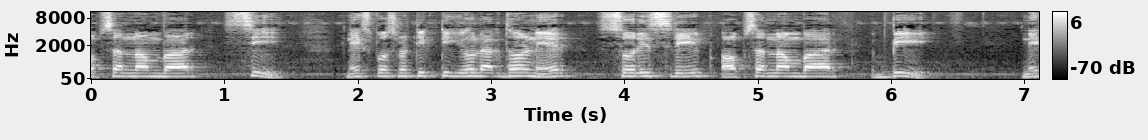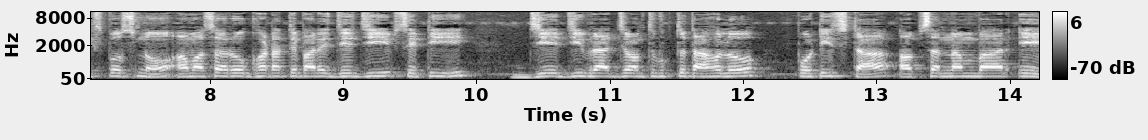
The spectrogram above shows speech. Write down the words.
option number C next প্রশ্ন, টিকটিকি হলো এক ধরনের সরীসৃপ অপশান নাম্বার বি নেক্সট প্রশ্ন আমাশা রোগ ঘটাতে পারে যে জীব, সেটি যে জীব রাজ্যে অন্তর্ভুক্ত, তা হলো Protista, option number A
